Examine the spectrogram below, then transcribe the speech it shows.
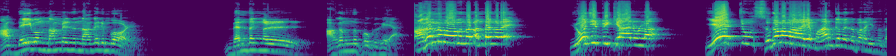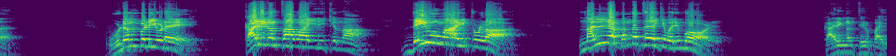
ആ ദൈവം നമ്മിൽ നിന്ന് അകലുമ്പോൾ ബന്ധങ്ങൾ അകന്നു പോകുകയാണ്. അകന്നു പോകുന്ന ബന്ധങ്ങളെ യോജിപ്പിക്കാനുള്ള ഏറ്റവും സുഗമമായ മാർഗം എന്ന് പറയുന്നത് ഉടമ്പടിയുടെ കാര്യകർത്താവായിരിക്കുന്ന ദൈവവുമായിട്ടുള്ള നല്ല ബന്ധത്തിലേക്ക് വരുമ്പോൾ കാര്യങ്ങൾ തീർപ്പായി.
